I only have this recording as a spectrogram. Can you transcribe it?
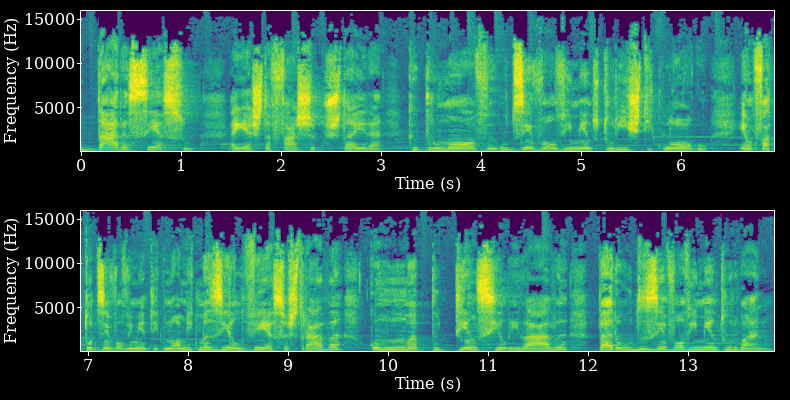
dar acesso a esta faixa costeira que promove o desenvolvimento turístico, logo é um fator de desenvolvimento económico, mas ele vê essa estrada como uma potencialidade para o desenvolvimento urbano.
